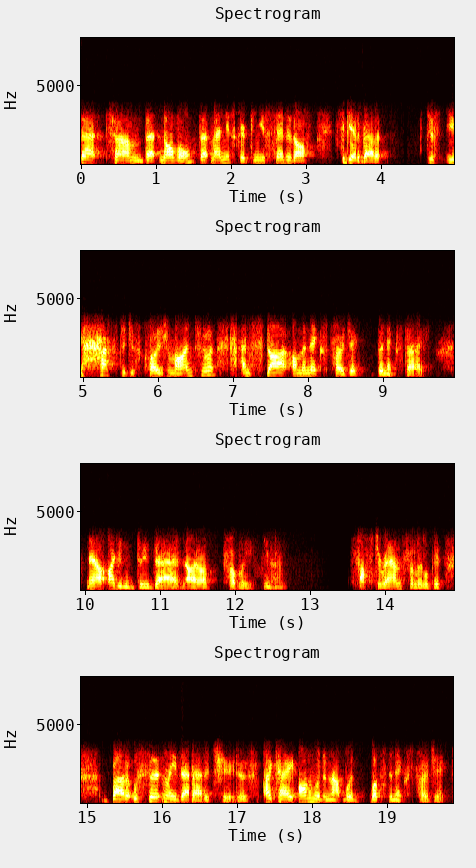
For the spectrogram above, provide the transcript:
that um, that novel, that manuscript, and you've sent it off, forget about it. Just you have to just close your mind to it and start on the next project the next day. Now, I didn't do that. I, I probably, you know, fussed around for a little bit, but it was certainly that attitude of okay, onward and upward. What's the next project?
